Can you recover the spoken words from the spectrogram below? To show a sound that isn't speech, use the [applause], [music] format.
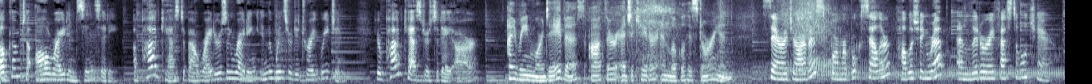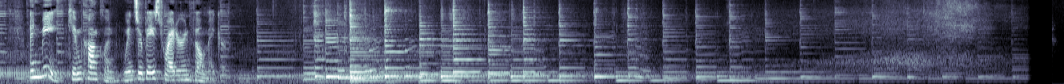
Welcome to All Right in Sin City, a podcast about writers and writing in the Windsor Detroit region. Your podcasters today are Irene Moore Davis, author, educator, and local historian. Sarah Jarvis, former bookseller, publishing rep, and literary festival chair. And me, Kim Conklin, Windsor based writer and filmmaker.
